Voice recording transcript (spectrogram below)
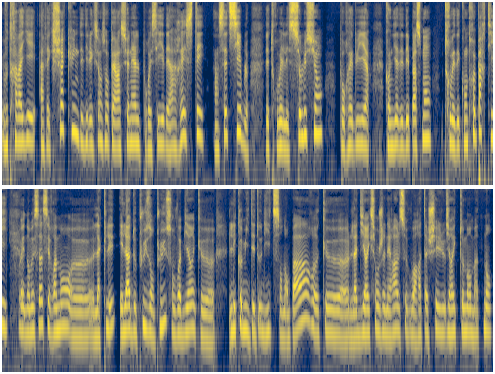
et vous travaillez avec chacune des directions opérationnelles pour essayer de rester dans cette cible, de trouver les solutions pour réduire. Quand il y a des dépassements, trouver des contreparties. Oui, non, mais ça, c'est vraiment euh, la clé. Et là, de plus en plus, on voit bien que les comités d'audit s'en emparent, que euh, la direction générale se voit rattacher directement maintenant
